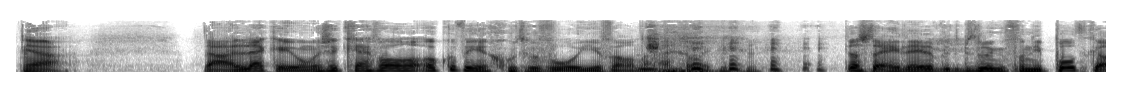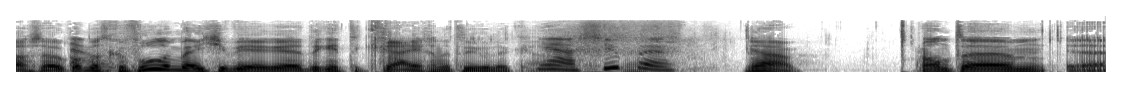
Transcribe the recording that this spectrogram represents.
Ja. Nou, lekker jongens. Ik krijg wel ook alweer een goed gevoel hiervan eigenlijk. dat is de hele, hele bedoeling van die podcast ook. Om dat gevoel een beetje weer eh, erin te krijgen natuurlijk. Ja, super. Ja. Want ehm, eh,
